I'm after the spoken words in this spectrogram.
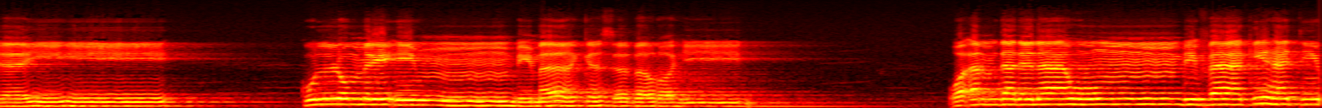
شيء. كل امرئ بما كسب رهين. وأمددناهم بفاكهة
